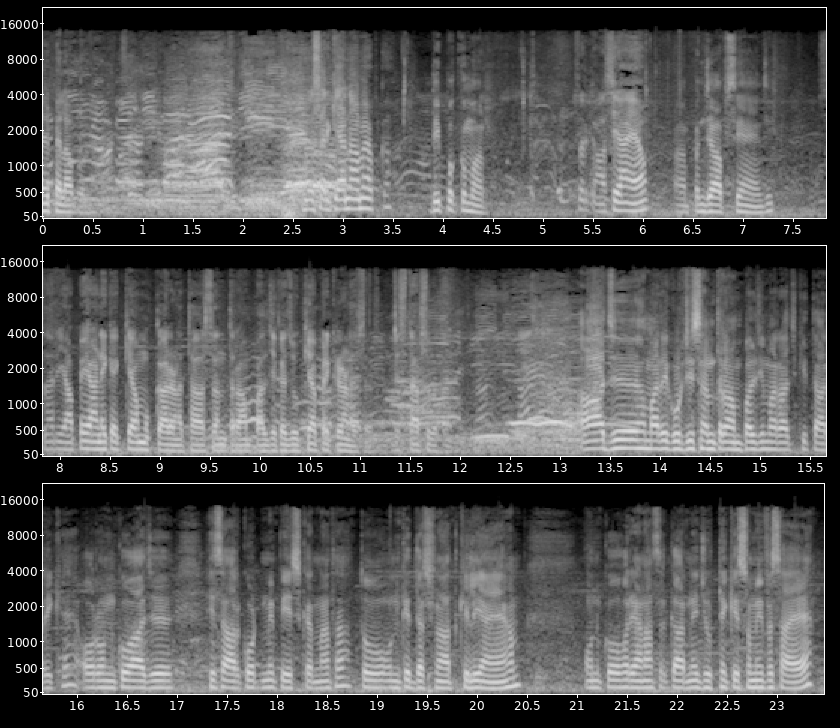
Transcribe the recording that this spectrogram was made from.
मेरे पहला बोल। हाँ, सर क्या नाम है आपका? दीपक कुमार। सर कहाँ से आए हैं आप? पंजाब से आए हैं जी। सर यहाँ पे आने का क्या मुख्य कारण था? संत रामपाल जी का जो क्या प्रकरण है सर? विस्तार से बताएँ। आज हमारे गुरुजी संत रामपाल जी महाराज की तारीख है और उनको आज हिसार कोर्ट में पेश करना था तो उनके दर्शनार्थ के लिए आए हैं हम। उनको हरियाणा सरकार ने झूठे केसों में फंसाया है।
